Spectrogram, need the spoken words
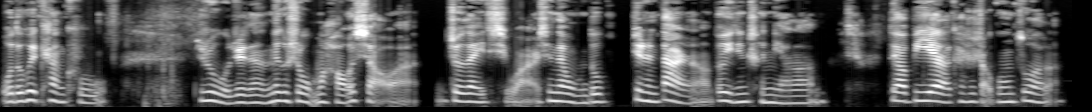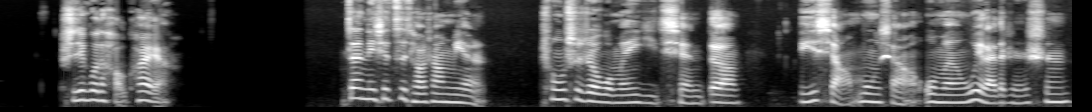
我都会看哭。就是我觉得那个时候我们好小啊，就在一起玩。现在我们都变成大人了，都已经成年了，都要毕业了，开始找工作了，时间过得好快呀。在那些字条上面。充斥着我们以前的理想、梦想，我们未来的人生、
